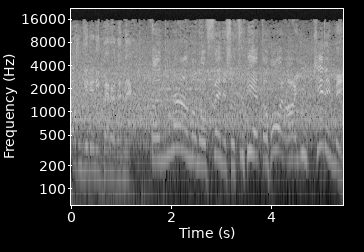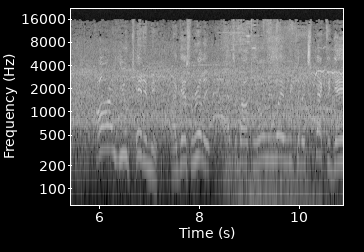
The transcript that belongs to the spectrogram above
doesn't get any better than that. Phenomenal finish. A three at the horn. Are you kidding me? Are you kidding me? I guess really, that's about the only way we could expect a game.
